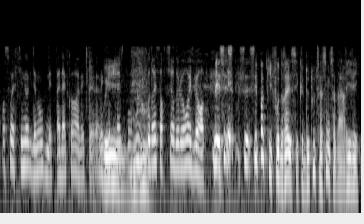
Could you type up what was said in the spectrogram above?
François Asselineau, évidemment, vous n'êtes pas d'accord avec, cette thèse. Pour vous, il faudrait sortir de l'euro et de l'Europe. Mais c'est pas qu'il faudrait, c'est que de toute façon, ça va arriver.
